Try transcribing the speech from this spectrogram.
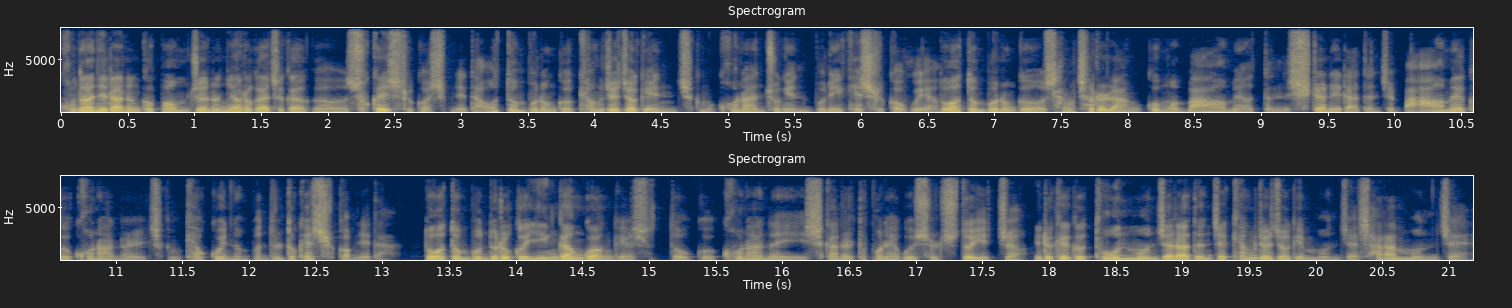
고난이라는 그 범주에는 여러 가지가 그 속해 있을 것입니다. 어떤 분은 그 경제적인 지금 고난 중인 분이 계실 거고요. 또 어떤 분은 그 상처를 안고 뭐 마음의 어떤 시련이라든지 마음의 그 고난 을 지금 겪고 있는 분들도 계실 겁니다. 또 어떤 분들은 그 인간관계에서 또 그 고난의 시간을 또 보내고 있을 수도 있죠. 이렇게 그 돈 문제라든지 경제적인 문제, 사람 문제,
